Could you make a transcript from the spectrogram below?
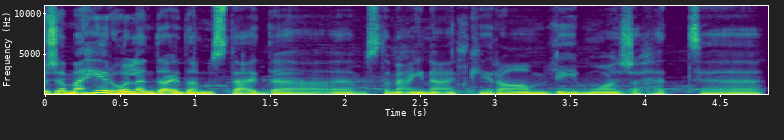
وجماهير هولندا أيضا مستعدة آه، مستمعينا الكرام لمواجهة آه،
